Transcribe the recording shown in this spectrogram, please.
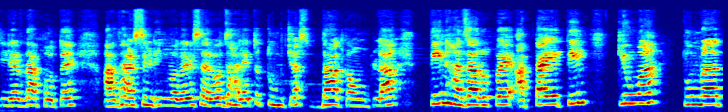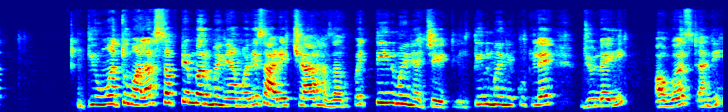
क्लिअर दाखवतंय आधार सीडिंग वगैरे सर्व झाले तर तुमच्या सुद्धा अकाउंटला तीन हजार रुपये आता येतील किंवा तुम्हाला किंवा तुम्हाला सप्टेंबर महिन्यामध्ये साडेचार हजार रुपये तीन महिन्याचे येतील. तीन महिने कुठले? जुलै ऑगस्ट आणि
